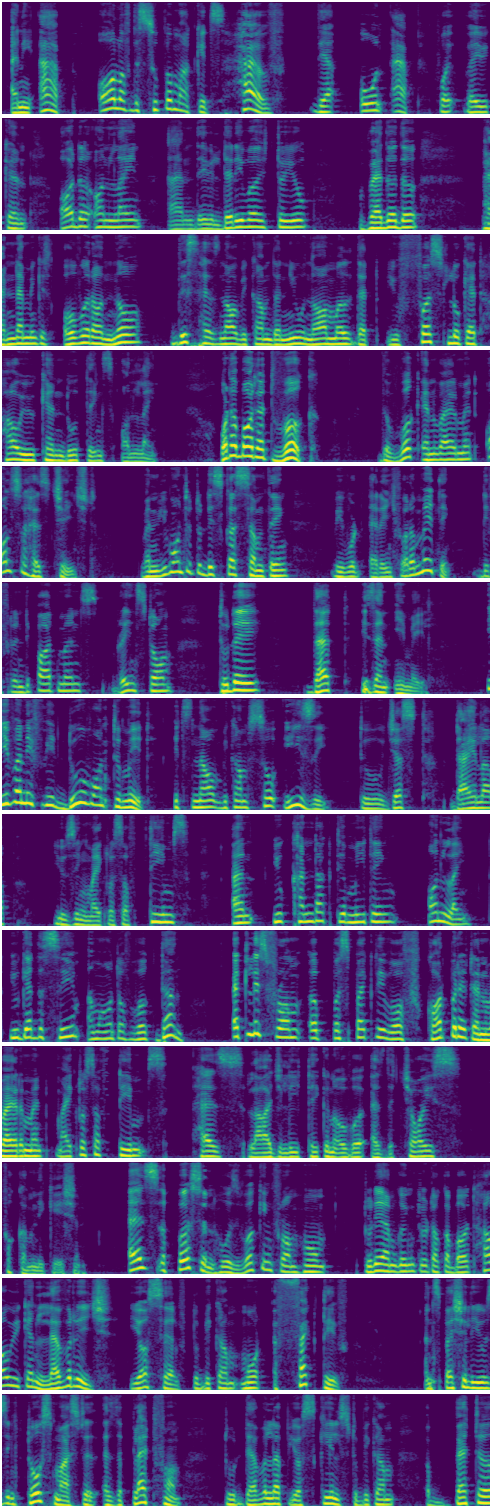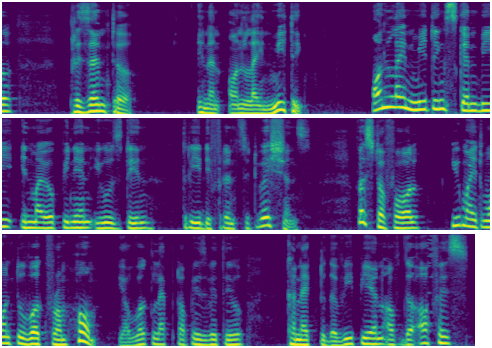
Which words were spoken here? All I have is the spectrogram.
any app, all of the supermarkets have their own app for where you can order online and they will deliver it to you. Whether the pandemic is over or no, this has now become the new normal that you first look at how you can do things online. What about at work? The work environment also has changed. When we wanted to discuss something, we would arrange for a meeting, different departments, brainstorm. Today, that is an email. Even if we do want to meet, it's now become so easy to just dial up using Microsoft Teams and you conduct your meeting online. You get the same amount of work done. At least from a perspective of corporate environment, Microsoft Teams has largely taken over as the choice for communication. As a person who is working from home, today I'm going to talk about how you can leverage yourself to become more effective and especially using Toastmasters as the platform to develop your skills to become a better presenter in an online meeting. Online meetings can be, in my opinion, used in three different situations. First of all, you might want to work from home your work laptop is with you, connect to the VPN of the office,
